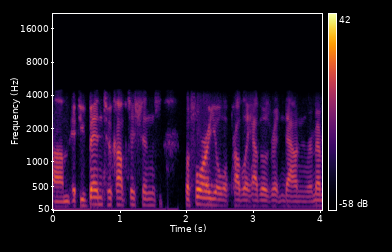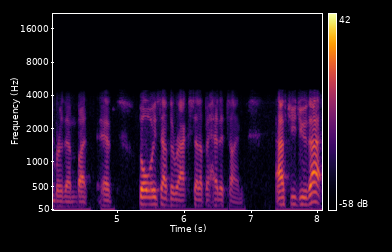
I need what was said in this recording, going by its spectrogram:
Um, if you've been to competitions before, you'll probably have those written down and remember them, but if, they'll always have the rack set up ahead of time. After you do that,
